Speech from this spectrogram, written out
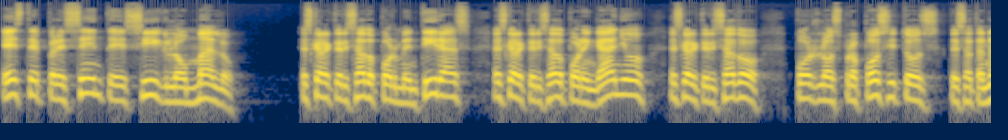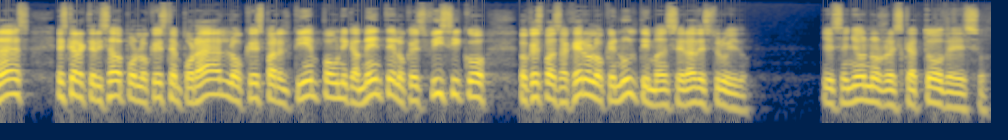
este presente siglo malo. Es caracterizado por mentiras, es caracterizado por engaño, es caracterizado por los propósitos de Satanás, es caracterizado por lo que es temporal, lo que es para el tiempo únicamente, lo que es físico, lo que es pasajero, lo que en última será destruido. Y el Señor nos rescató de eso.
